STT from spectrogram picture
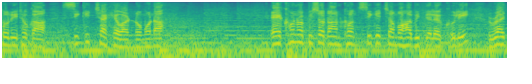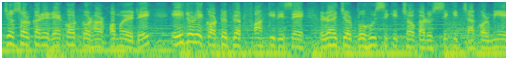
চলি থকা চিকিৎসা সেৱাৰ নমুনা। এখনৰ পিছত আনখন চিকিৎসা মহাবিদ্যালয় খুলি ৰাজ্য চৰকাৰে ৰেকৰ্ড গঢ়াৰ সময়তেই এইদৰে কৰ্তব্যত ফাঁকি দিছে ৰাজ্যৰ বহু চিকিৎসক আৰু চিকিৎসা কৰ্মীয়ে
